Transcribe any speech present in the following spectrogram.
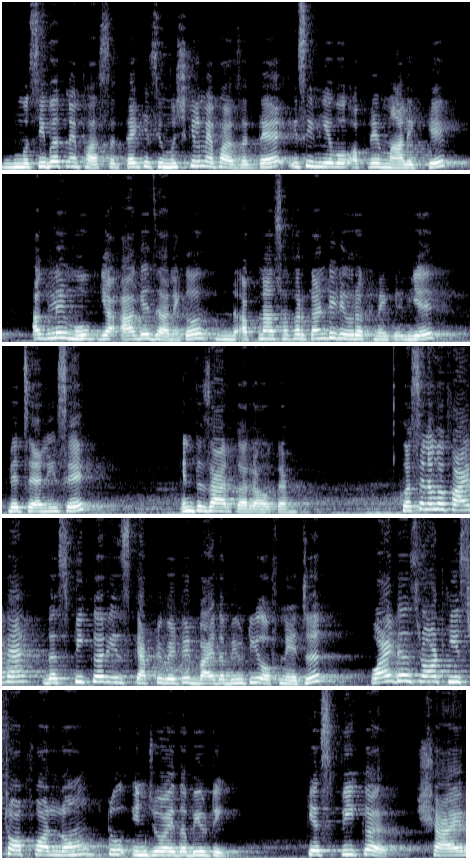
मुसीबत में फंस सकते हैं, किसी मुश्किल में फंस सकते हैं। इसीलिए वो अपने मालिक के अगले मूव या आगे जाने को अपना सफ़र कंटिन्यू रखने के लिए बेचैनी से इंतज़ार कर रहा होता है। क्वेश्चन नंबर फाइव है the speaker is captivated by the beauty of nature why does not he stop for long to enjoy the beauty के स्पीकर शायर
